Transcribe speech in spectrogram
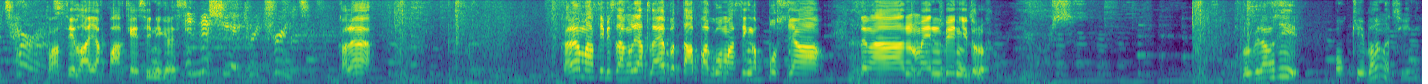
turret. Masih layak pakai sini guys. Kalian Kalian masih bisa ngeliat lah ya betapa gue masih ngepushnya dengan main band gitu loh. Gue bilang sih oke banget sih ini.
